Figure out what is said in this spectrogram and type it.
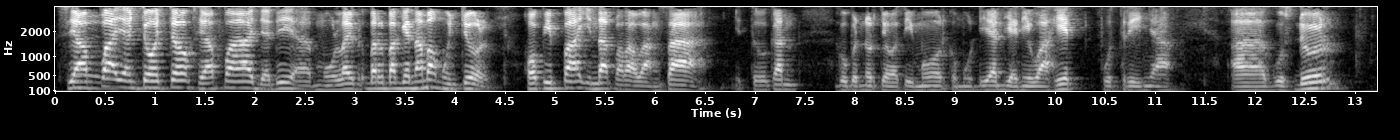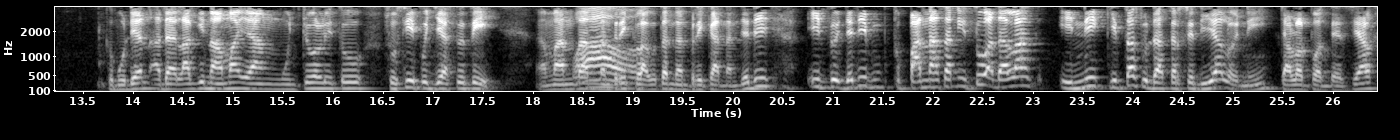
siapa hmm. yang cocok, siapa. Jadi uh, mulai berbagai nama muncul. Hopipa Indah Parawangsa itu kan gubernur Jawa Timur, kemudian Yeni Wahid putrinya uh, Gus Dur. Kemudian ada lagi nama yang muncul itu Susi Pujiastuti mantan wow. Menteri Kelautan dan Perikanan. Jadi itu jadi kepanasan itu adalah ini kita sudah tersedia loh ini calon potensial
